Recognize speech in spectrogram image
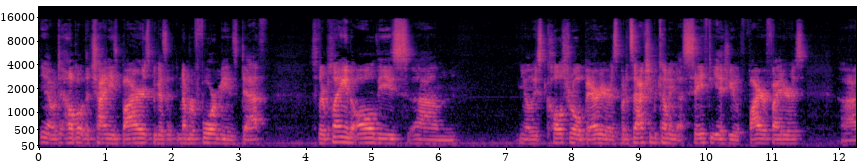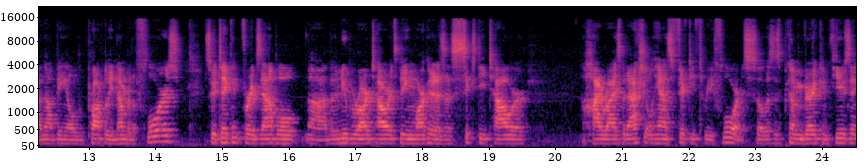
you know to help out the Chinese buyers because number four means death. So they're playing into all these um, you know these cultural barriers, but it's actually becoming a safety issue with firefighters uh, not being able to properly number the floors. So you're taking, for example, uh, the new Burrard Tower. It's being marketed as a 60 tower high rise, but actually only has 53 floors. So this is becoming very confusing.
